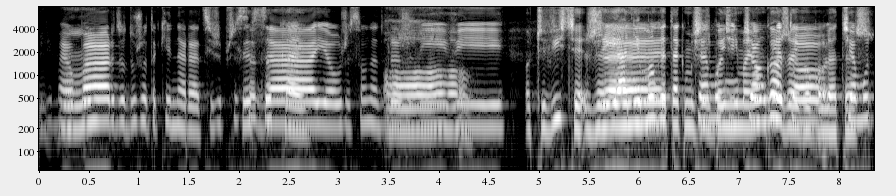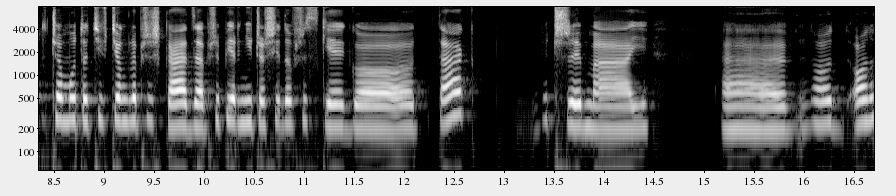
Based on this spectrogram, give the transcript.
Czyli mają Mhm. bardzo dużo takiej narracji, że przesadzają, że są nadwrażliwi. Oczywiście, że, ja nie mogę tak myśleć, bo inni mają gorzej to, w ogóle też. Czemu, czemu to ci ciągle przeszkadza? Przypierniczasz się do wszystkiego, tak? Wytrzymaj. E, no, on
